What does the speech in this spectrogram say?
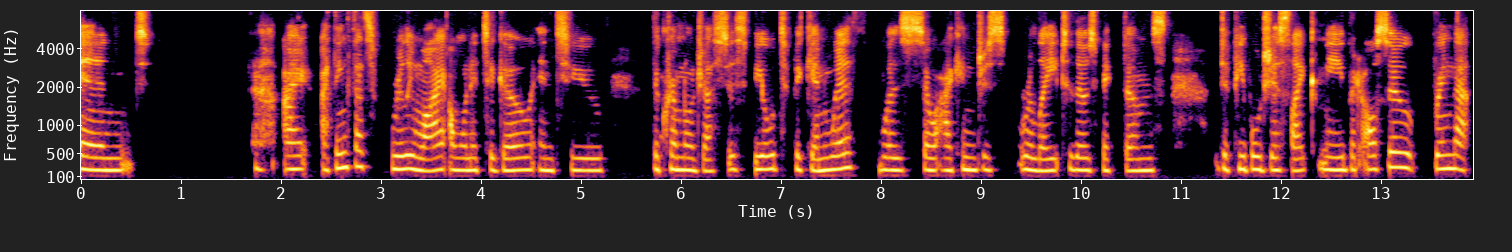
And I I think that's really why I wanted to go into the criminal justice field to begin with was so I can just relate to those victims, to people just like me, but also bring that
